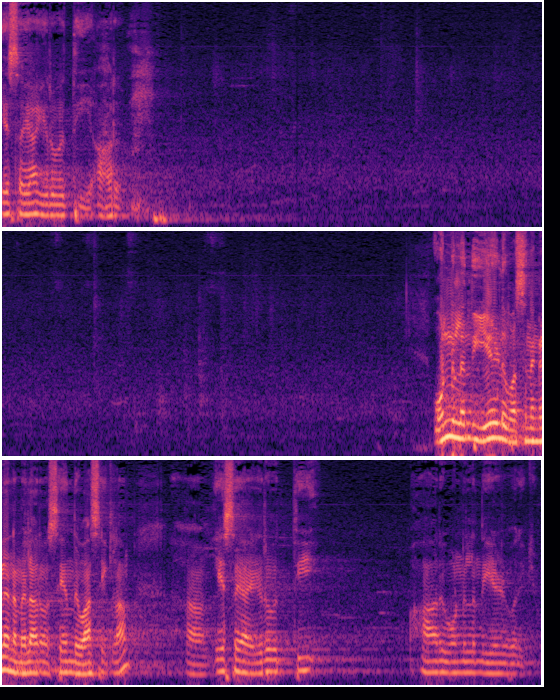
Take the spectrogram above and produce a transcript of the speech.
ஏசாயா இருபத்தி ஆறு ஒன்னுலேருந்து ஏழு வசனங்களை நம்ம எல்லாரும் சேர்ந்து வாசிக்கலாம். ஆஹ், ஏசையா இருபத்தி ஆறு ஒன்றுலேருந்து ஏழு வரைக்கும்.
